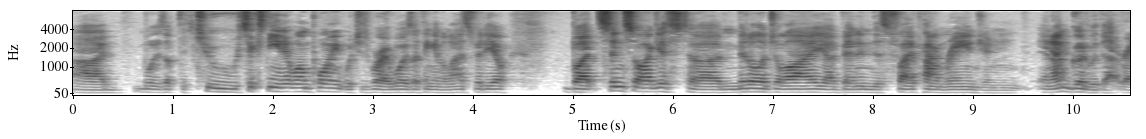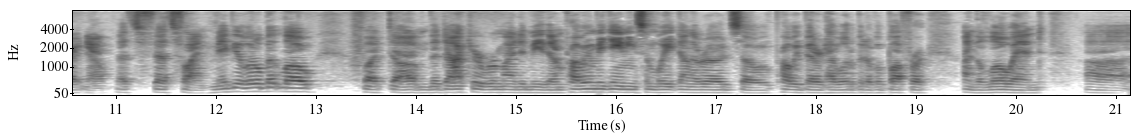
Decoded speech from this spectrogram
I uh, was up to 216 at one point, which is where I was, I think, in the last video. But since August, uh, middle of July, I've been in this five pound range, and, and I'm good with that right now. That's, that's fine. Maybe a little bit low, but um, the doctor reminded me that I'm probably going to be gaining some weight down the road, so probably better to have a little bit of a buffer on the low end uh,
